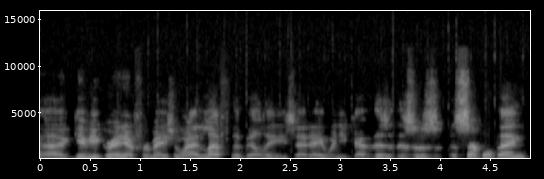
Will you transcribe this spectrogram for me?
uh, give you great information. When I left the building, he said, "Hey, when you come, this this was a simple thing,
